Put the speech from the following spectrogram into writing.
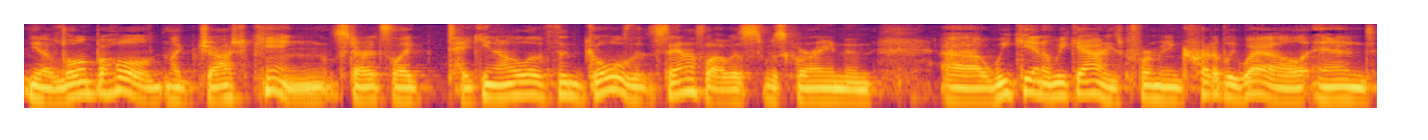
you know, lo and behold, like Josh King starts like taking all of the goals that Stanislas was was scoring, and uh, week in and week out, he's performing incredibly well. And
